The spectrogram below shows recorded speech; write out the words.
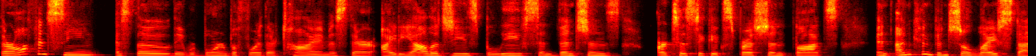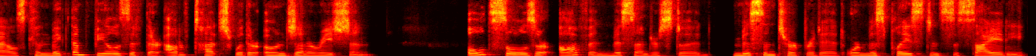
They're often seen as though they were born before their time, as their ideologies, beliefs, inventions, artistic expression, thoughts, and unconventional lifestyles can make them feel as if they're out of touch with their own generation. Old souls are often misunderstood, misinterpreted, or misplaced in society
